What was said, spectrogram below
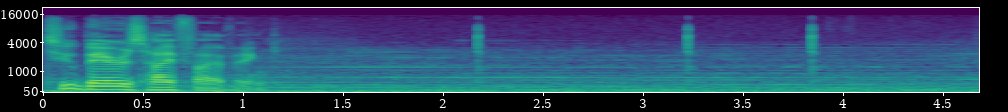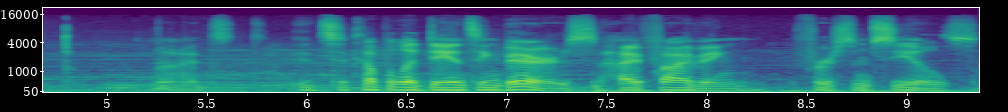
Two bears high No, it's it's a couple of dancing bears high fiving for some seals.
